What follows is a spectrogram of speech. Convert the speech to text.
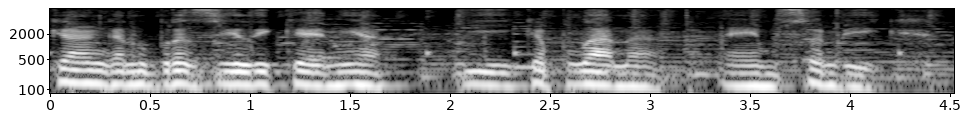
canga no Brasil e Quênia e capulana em Moçambique.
